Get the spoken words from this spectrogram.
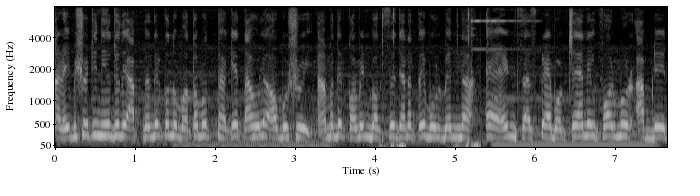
আর এই বিষয়টি নিয়ে যদি আপনাদের কোনো মতামত থাকে, তাহলে অবশ্যই আমাদের কমেন্ট বক্সে জানাতে ভুলবেন না। And subscribe channel for more update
